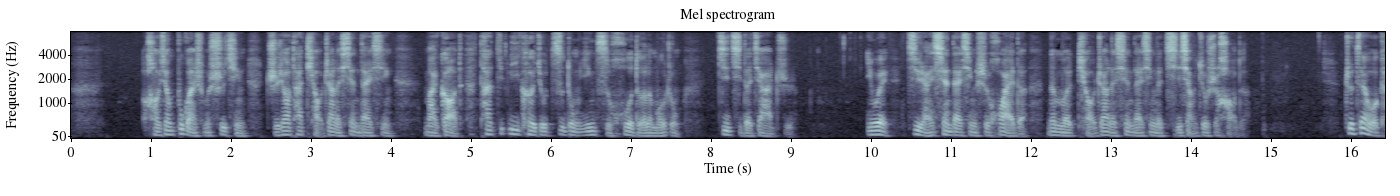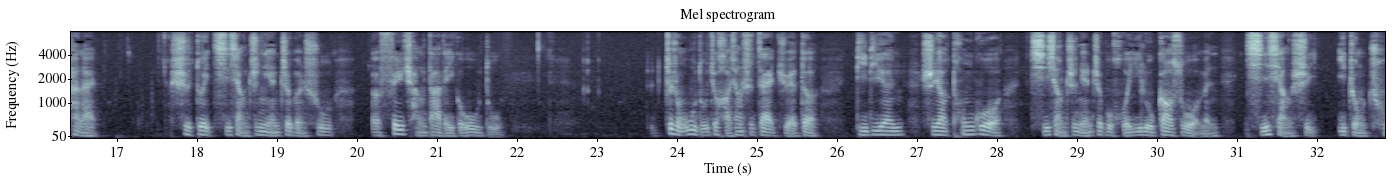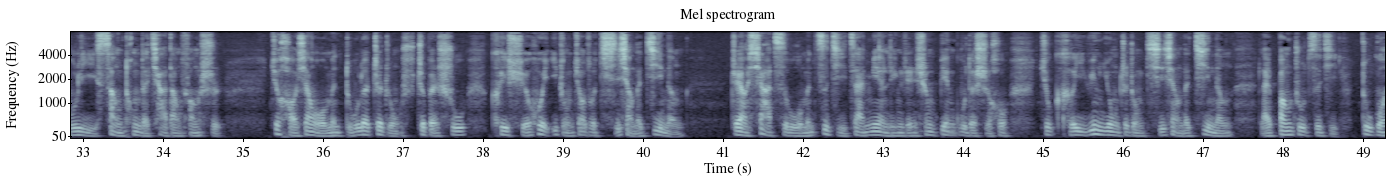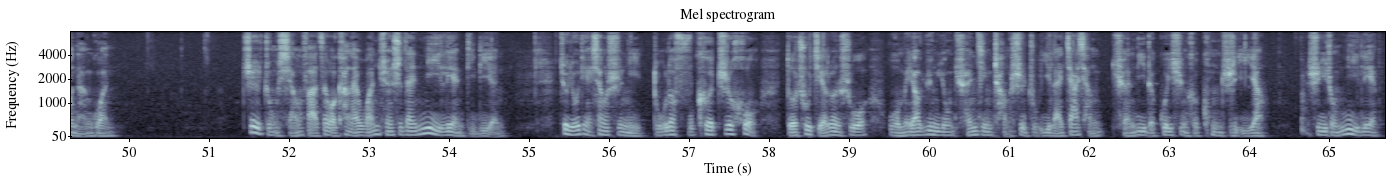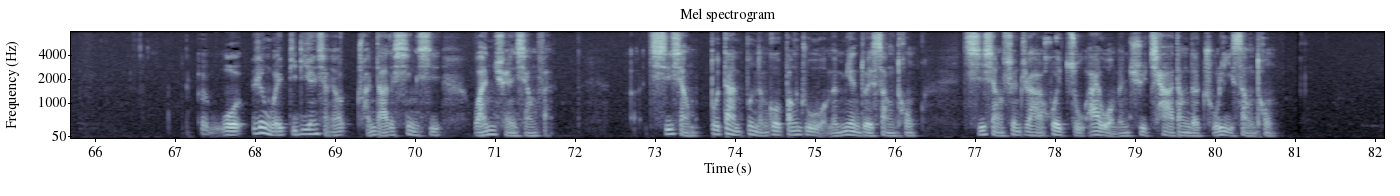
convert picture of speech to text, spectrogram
好像不管什么事情，只要它挑战了现代性，My God，它立刻就自动因此获得了某种积极的价值。因为既然现代性是坏的，那么挑战了现代性的奇想就是好的。这在我看来，是对《奇想之年》这本书，呃，非常大的一个误读。这种误读就好像是在觉得，，D.D.N. 是要通过《奇想之年》这部回忆录告诉我们，奇想是一种处理丧痛的恰当方式。就好像我们读了这种这本书，可以学会一种叫做奇想的技能，这样下次我们自己在面临人生变故的时候，就可以运用这种奇想的技能来帮助自己渡过难关。这种想法在我看来，完全是在逆练迪迪恩，就有点像是你读了福柯之后得出结论说我们要运用全景场式主义来加强权力的规训和控制一样。是一种逆练。呃，我认为迪迪恩想要传达的信息完全相反。呃，奇想不但不能够帮助我们面对丧痛，奇想甚至还会阻碍我们去恰当的处理丧痛。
